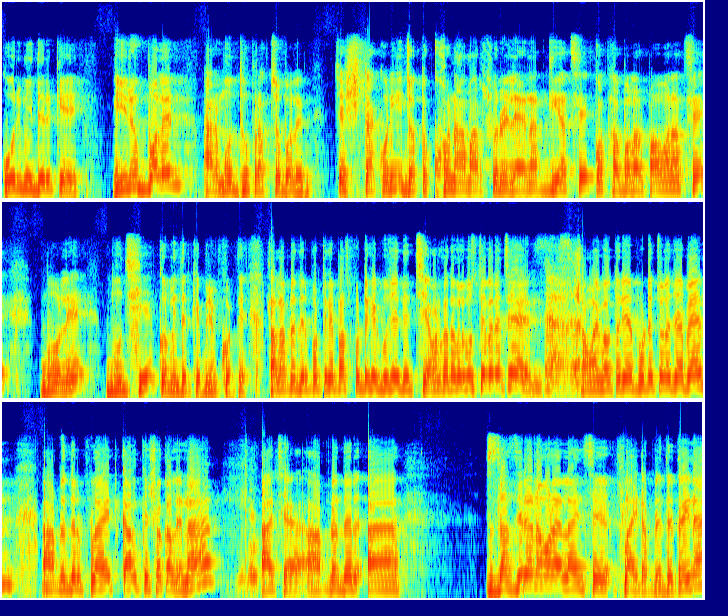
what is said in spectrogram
কর্মীদেরকে ইউরোপ বলেন আর মধ্যপ্রাচ্য বলেন। চেষ্টা করি যতক্ষণ আমার শরীরে এনার্জি আছে কথা বলার পাওয়ার আছে বলে বুঝিয়ে কর্মীদেরকে ব্রিফ করতে। তাহলে আপনাদের প্রত্যেকের পাসপোর্ট টিকিট বুঝিয়ে দিচ্ছি। আমার কথাগুলো বুঝতে পেরেছেন। সময় মতো এয়ারপোর্টে চলে যাবেন। আপনাদের ফ্লাইট কালকে সকালে না? আচ্ছা আপনাদের আহ, জাজিরা নামের এয়ারলাইন্সে ফ্লাইট আপনাদের তাই না?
